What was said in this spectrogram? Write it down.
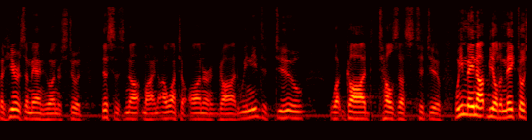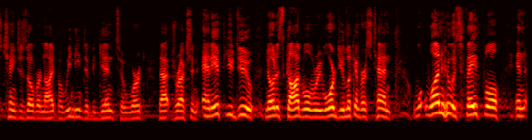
but here's a man who understood this is not mine. I want to honor God. We need to do what God tells us to do. We may not be able to make those changes overnight, but we need to begin to work that direction. And if you do, notice God will reward you. Look in verse 10. One who is faithful in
